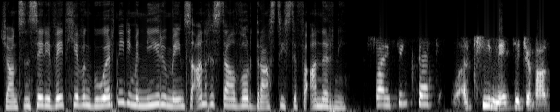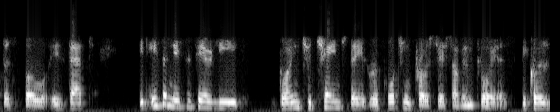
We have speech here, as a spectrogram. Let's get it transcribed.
Johnson sê die wetgewing behoort nie die manier hoe mense aangestel word drasties te verander nie. So I think that a key message about this bill is that it isn't necessarily going to change the reporting process of employers because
